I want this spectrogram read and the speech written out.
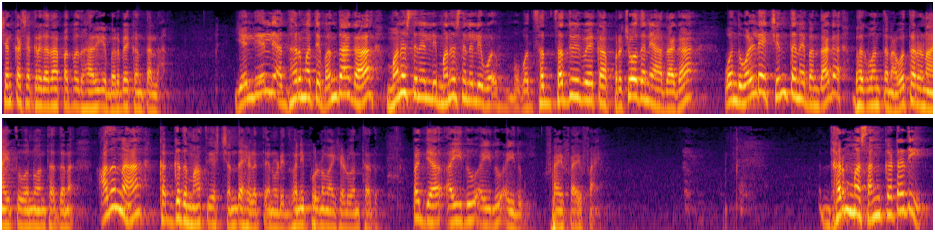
ಶಂಕಚಕ್ರ ಗದಾ ಪದ್ಮಧಾರಿಗೆ ಬರಬೇಕಂತಲ್ಲ. ಎಲ್ಲಿ ಎಲ್ಲಿ ಅಧರ್ಮತೆ ಬಂದಾಗ ಮನಸ್ಸಿನಲ್ಲಿ ಮನಸ್ಸಿನಲ್ಲಿ ಸದ್ವಿವೇಕ ಪ್ರಚೋದನೆ ಆದಾಗ ಒಂದು ಒಳ್ಳೆ ಚಿಂತನೆ ಬಂದಾಗ ಭಗವಂತನ ಅವತರಣ ಆಯಿತು ಅನ್ನುವಂಥದ್ದನ್ನು. ಅದನ್ನ ಕಗ್ಗದ ಮಾತು ಎಷ್ಟು ಚಂದ ಹೇಳುತ್ತೆ ನೋಡಿ ಧ್ವನಿಪೂರ್ಣವಾಗಿ ಹೇಳುವಂಥದ್ದು. ಪದ್ಯ ಐದು ಐದು ಐದು. Five five five. ಧರ್ಮ ಸಂಕಟದಿ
